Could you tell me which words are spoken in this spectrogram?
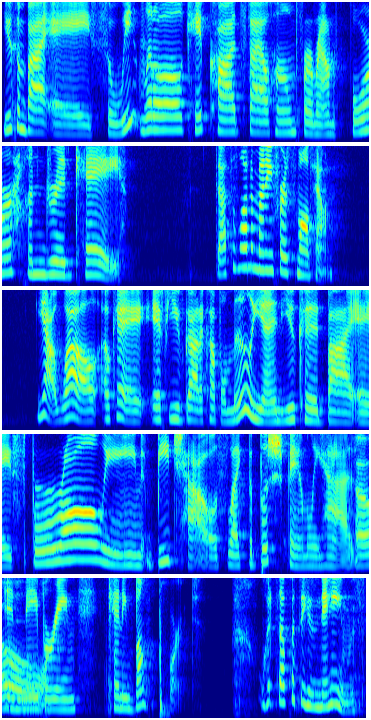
You can buy a sweet little Cape Cod style home for around 400K. That's a lot of money for a small town. Yeah, well, okay, if you've got a couple million, you could buy a sprawling beach house like the Bush family has Oh. in neighboring Kennebunkport. What's up with these names?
